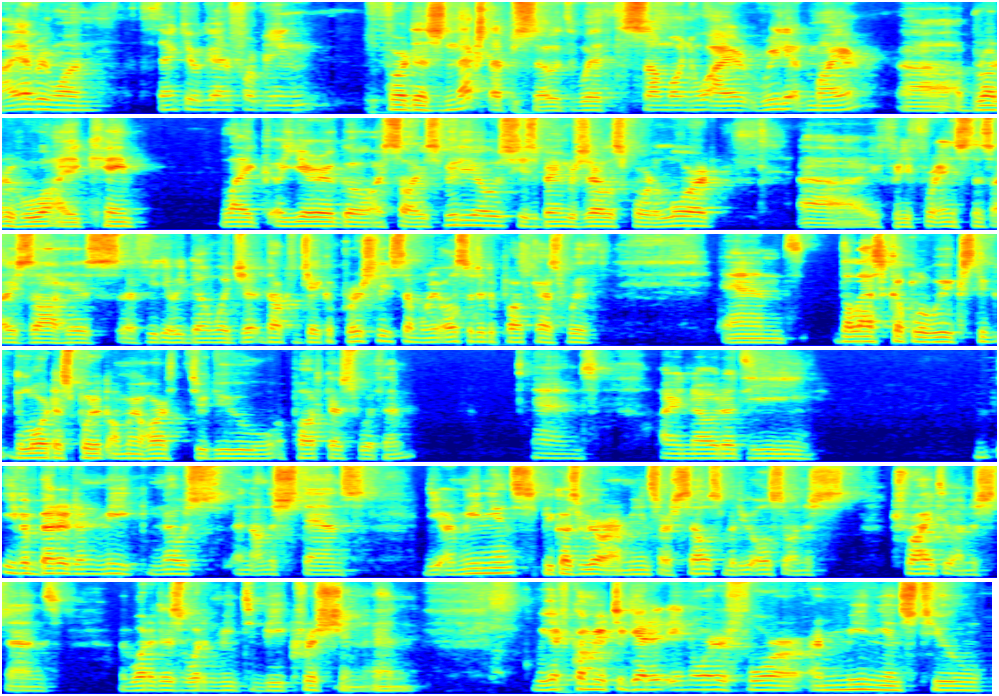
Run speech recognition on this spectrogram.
Hi, everyone. Thank you again for being for this next episode with someone who I really admire, uh, a brother who I came like a year ago. I saw his videos. He's being zealous for the Lord. Uh, if he, for instance, I saw his uh, video he done with J- Dr. Jacob Persley, someone he also did a podcast with. And the last couple of weeks, the, the Lord has put it on my heart to do a podcast with him. And I know that he, even better than me, knows and understands the Armenians because we are Armenians ourselves, but we also under, try to understand what it is, what it means to be Christian. And we have come here together in order for Armenians to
